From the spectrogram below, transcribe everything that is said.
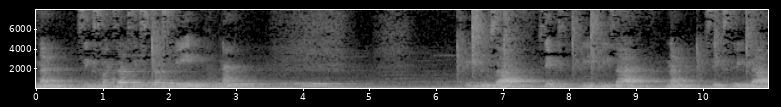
39 6 1s are 6 plus 3 9 3 2s are 6 3 3s are 9 6 3s are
